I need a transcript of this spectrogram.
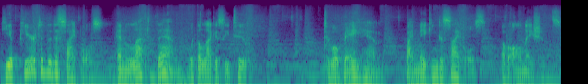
he appeared to the disciples and left them with a legacy too to obey him by making disciples of all nations.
